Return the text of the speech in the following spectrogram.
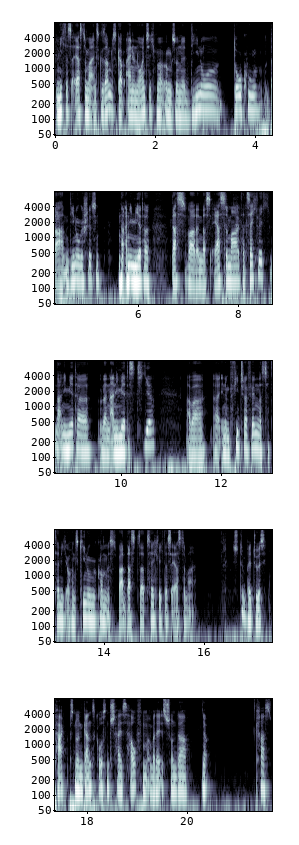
Nicht das erste Mal insgesamt. Es gab 91 mal irgend so eine Dino-Doku. Da hat ein Dino geschissen, ein animierter. Das war dann das erste Mal tatsächlich ein animierter oder ein animiertes Tier. Aber äh, in einem Feature-Film, das tatsächlich auch ins Kino gekommen ist, war das tatsächlich das erste Mal. Stimmt, bei Jurassic Park gibt es nur einen ganz großen Scheißhaufen, aber der ist schon da. Ja. Krass.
